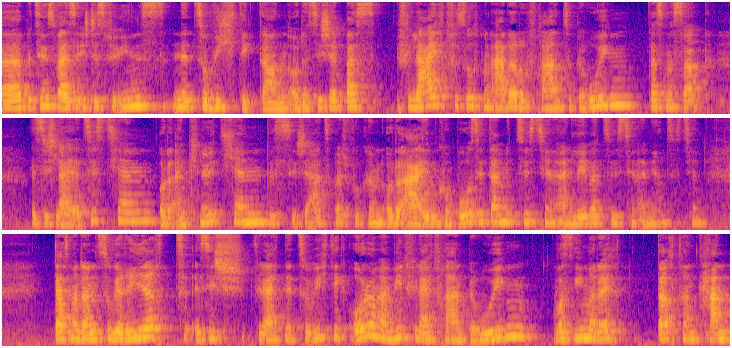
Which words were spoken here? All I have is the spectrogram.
äh, beziehungsweise ist es für uns nicht so wichtig dann. Oder es ist etwas, vielleicht versucht man auch dadurch Frauen zu beruhigen, dass man sagt, es ist leider Zystchen oder ein Knötchen, das ist auch zum Beispiel vorkommen, oder auch eben Komposita mit Zystchen, ein Leberzystchen, ein Nierenzystchen, dass man dann suggeriert, es ist vielleicht nicht so wichtig, oder man will vielleicht Frauen beruhigen, was ich immer gedacht habe, kann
